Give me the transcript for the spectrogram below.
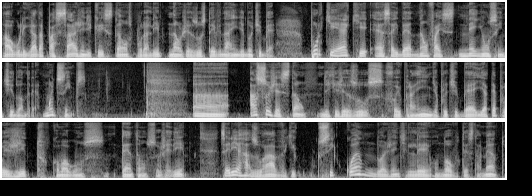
algo ligado à passagem de cristãos por ali. Não, Jesus esteve na Índia e no Tibete. Por que é que essa ideia não faz nenhum sentido, André? Muito simples. Uh, a sugestão de que Jesus foi para a Índia, para o Tibete e até para o Egito, como alguns tentam sugerir, seria razoável que, se quando a gente lê o Novo Testamento,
